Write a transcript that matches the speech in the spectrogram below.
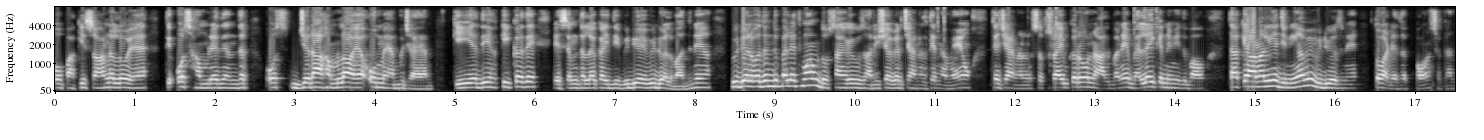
ਉਹ ਪਾਕਿਸਤਾਨ ਵੱਲੋਂ ਹੋਇਆ ਤੇ ਉਸ ਹਮਲੇ ਦੇ ਅੰਦਰ ਉਸ ਜਿਹੜਾ ਹਮਲਾ ਹੋਇਆ, ਉਹ ਮੈਂ ਬਚਾਇਆ ਕੀ ਇਹਦੀ ਹਕੀਕਤ ਹੈ? ਇਸ ਮੁਤਲਕ ਅੱਜ ਦੀ ਵੀਡੀਓ ਇਹ ਵੀਡੀਓ ਲਵਾਦਨੇ ਆ ਵੀਡੀਓ ਲਵਾਦਨ ਤੋਂ ਪਹਿਲੇ ਤਮਾਮ ਦੋਸਤਾਂ ਕੇ ਗੁਜ਼ਾਰਿਸ਼ ਅਗਰ ਚੈਨਲ ਤੇ ਨਵੇਂ ਹੋ ਤੇ ਚੈਨਲ ਨੂੰ ਸਬਸਕ੍ਰਾਈਬ ਕਰੋ, ਨਾਲ ਬਨੇ ਬੈਲ ਆਈਕਨ ਵੀ ਦਬਾਓ, ਤਾਂ ਕਿ ਆਉਣ ਵਾਲੀਆਂ ਜਿੰਨੀਆਂ ਵੀ ਵੀਡੀਓਜ਼ ਨੇ, ਤੁਹਾਡੇ ਤੱਕ ਪਹੁੰਚ ਸਕਣ।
